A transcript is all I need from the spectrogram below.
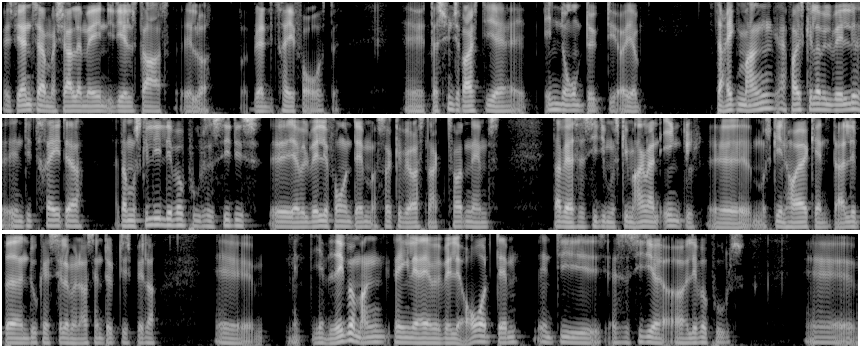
Men hvis vi antager, at Martial er med i en ideel start, eller blandt de tre forreste, øh, der synes jeg faktisk, de er enormt dygtige, og jeg, der er ikke mange, jeg faktisk heller vil vælge end de tre der. Altså, der er måske lige Liverpool og City's, øh, jeg vil vælge foran dem, og så kan vi også snakke Tottenhams. Der vil jeg så sige, at de måske mangler en enkelt, øh, måske en højre kant, der er lidt bedre end Lukas, selvom han også er en dygtig spiller. Øh, men jeg ved ikke, hvor mange der egentlig er, jeg vil vælge over dem, end de, altså City og Liverpools. Øh,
